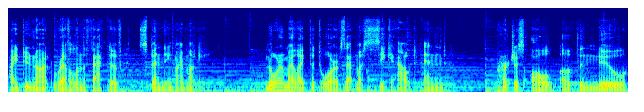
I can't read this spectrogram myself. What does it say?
I do not revel in the fact of spending my money. Nor am I like the dwarves that must seek out and purchase all of the new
